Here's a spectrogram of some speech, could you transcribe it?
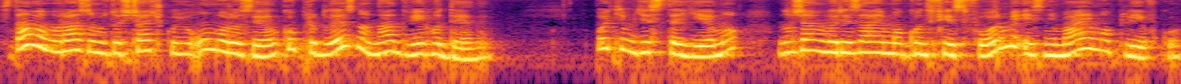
Ставимо разом з дощечкою у морозилку приблизно на 2 години. Потім дістаємо, ножем вирізаємо конфі з форми і знімаємо плівку.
